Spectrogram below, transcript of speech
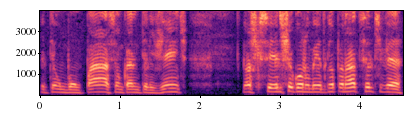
ele tem um bom passe, é um cara inteligente. Eu acho que se ele chegou no meio do campeonato, se ele tiver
